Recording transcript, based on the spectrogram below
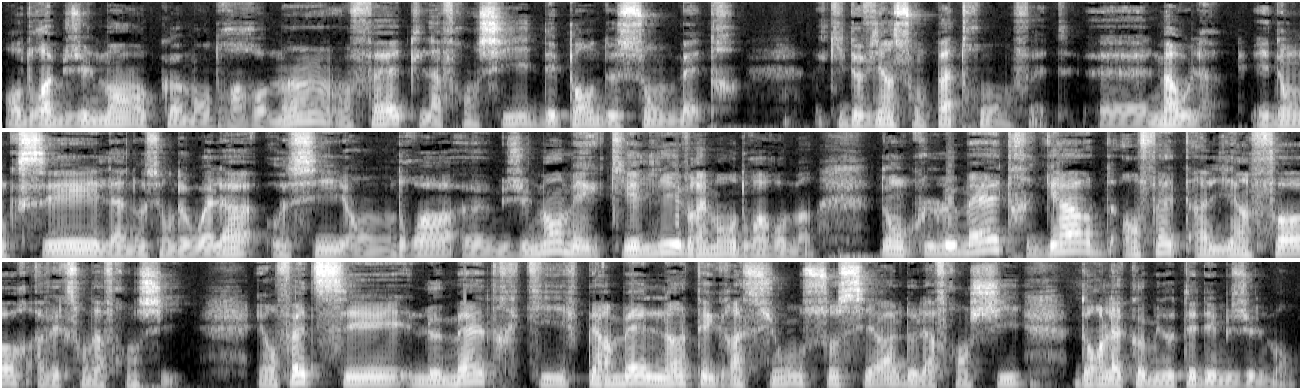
En droit musulman comme en droit romain, en fait, la Francie dépend de son maître qui devient son patron en fait, euh, le Maoula. Et donc c'est la notion de wala aussi en droit euh, musulman, mais qui est liée vraiment au droit romain. Donc le maître garde en fait un lien fort avec son affranchi. Et en fait, c'est le maître qui permet l'intégration sociale de l'affranchi dans la communauté des musulmans.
